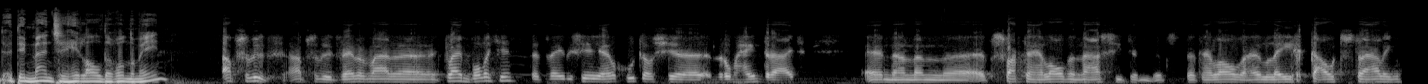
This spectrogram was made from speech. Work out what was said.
het immense heelal er rondomheen? Absoluut, absoluut. We hebben maar uh, een klein bolletje. Dat realiseer je heel goed als je eromheen draait. En dan, dan uh, het zwarte heelal ernaast ziet. En dat, dat heelal heel leeg, koud, straling.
